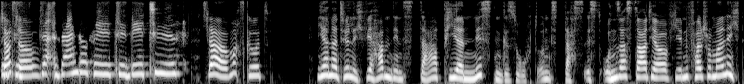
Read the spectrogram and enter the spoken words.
Ciao, bitte. ciao. Da danke für die CD. Tschüss. Ciao, mach's gut. Ja, natürlich, wir haben den Star-Pianisten gesucht und das ist unser Start ja auf jeden Fall schon mal nicht.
